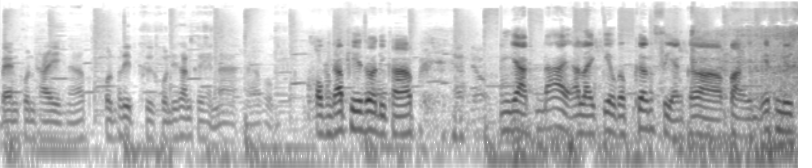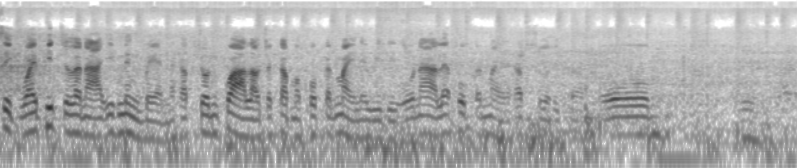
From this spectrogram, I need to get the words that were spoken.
แบรนด์คนไทยนะครับคนผลิตคือคนที่ท่านเคยเห็นหน้านะครับผม ขอบคุณครับพี่สวัสดีครับ อยากได้อะไรเกี่ยวกับเครื่องเสียงก็ฝาก NS Music ไว้พิจารณาอีกหนึ่งแบรนด์นะครับ จนกว่าเราจะกลับมาพบกันใหม่ในวิดีโอหน้าและพบกันใหม่นะครับ สวัสดีครับโอม Mm-hmm.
